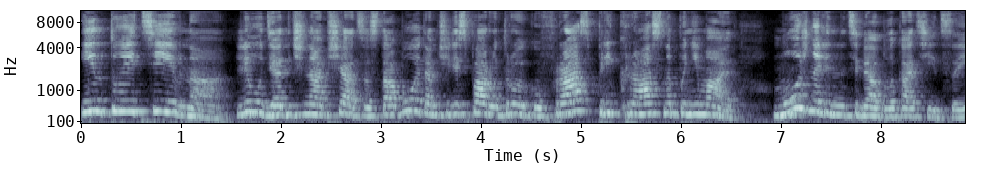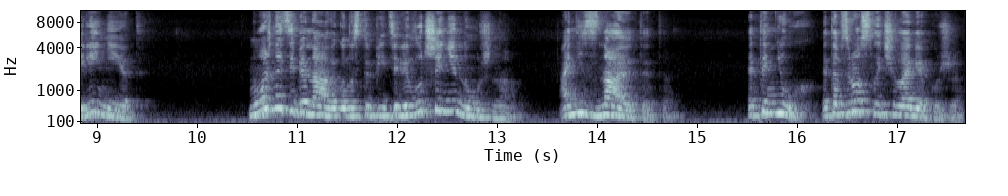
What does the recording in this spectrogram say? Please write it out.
Интуитивно люди, начиная общаться с тобой, там через пару-тройку фраз прекрасно понимают, можно ли на тебя облокотиться или нет. Можно тебе на ногу наступить или лучше не нужно. Они знают это. Это нюх, это взрослый человек уже.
